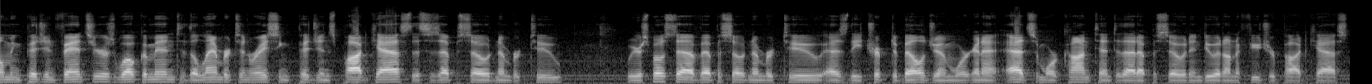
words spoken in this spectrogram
homing pigeon fanciers. Welcome into the Lamberton Racing Pigeons podcast. This is episode number two. We were supposed to have episode number two as the trip to Belgium. We're going to add some more content to that episode and do it on a future podcast.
